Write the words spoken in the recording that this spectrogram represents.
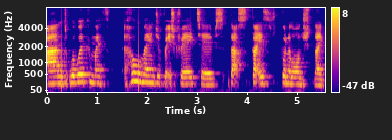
And we're working with a whole range of British creatives. That's that is going to launch like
